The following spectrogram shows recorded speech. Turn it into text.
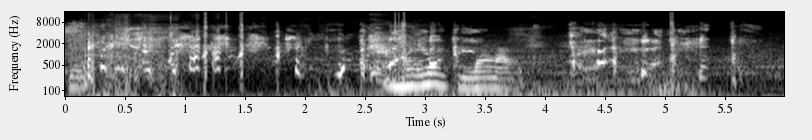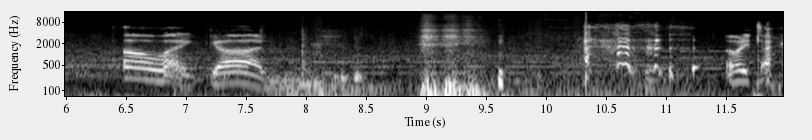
I was not. Oh my god. How many times?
